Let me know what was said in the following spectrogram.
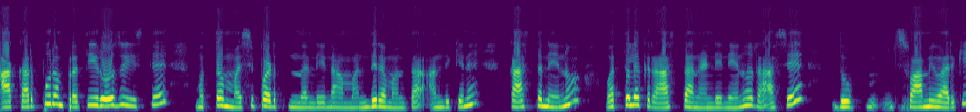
ఆ కర్పూరం ప్రతిరోజు ఇస్తే మొత్తం మసి పడుతుందండి నా మందిరం అంతా. అందుకనే కాస్త నేను వత్తులకు రాస్తానండి నేను. రాసే ధూప్ స్వామివారికి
